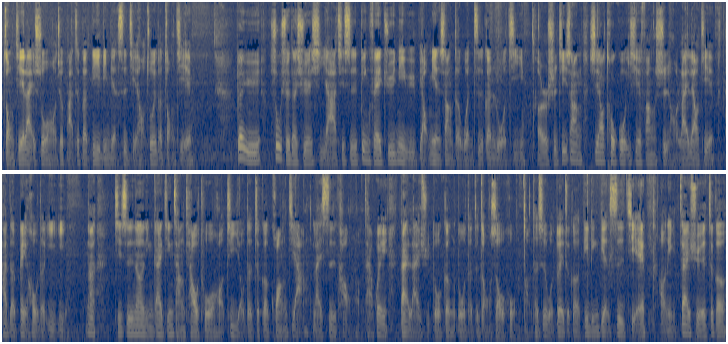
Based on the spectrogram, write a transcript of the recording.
总结来说哦，就把这个第零点四节哦做一个总结。对于数学的学习啊，其实并非拘泥于表面上的文字跟逻辑，而实际上是要透过一些方式哈来了解它的背后的意义。那其实呢，应该经常跳脱哈既有的这个框架来思考，才会带来许多更多的这种收获啊。这是我对这个第零点四节，好，你在学这个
